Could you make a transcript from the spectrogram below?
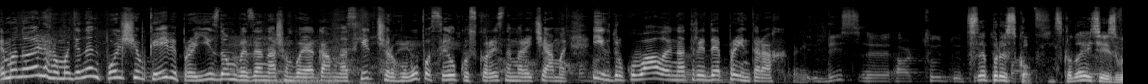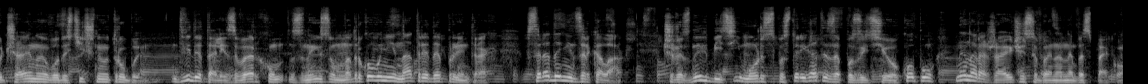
Еммануель, громадянин Польщі в Києві проїздом везе нашим воякам на схід чергову посилку з корисними речами. Їх друкували на 3D-принтерах. These uh, Це перископ. Складається із звичайної водостічної труби. Дві деталі зверху, знизу, надруковані на 3D-принтерах. Всередині дзеркала. Через них бійці можуть спостерігати за позицією окопу, не наражаючи себе на небезпеку.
